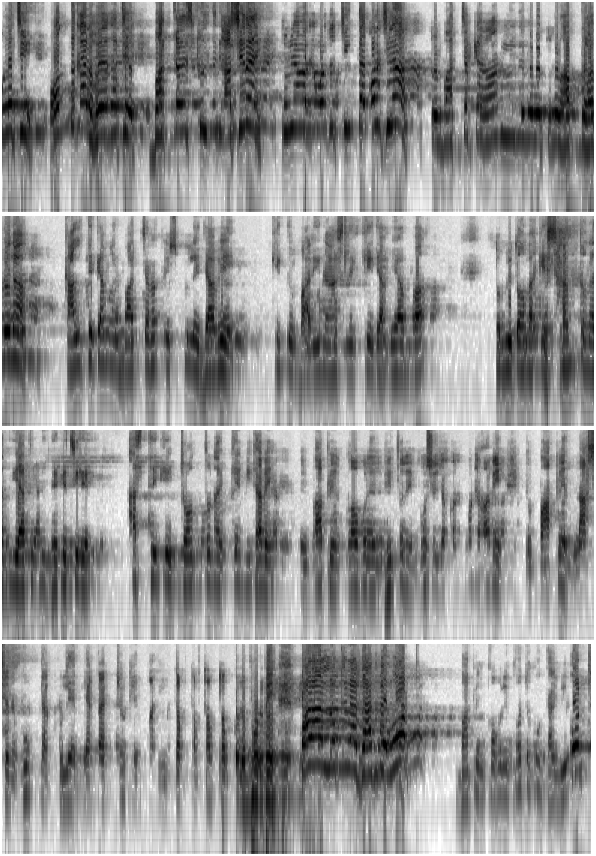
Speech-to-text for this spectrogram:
বলেছি, অন্ধকার হয়ে গেছে বাচ্চার স্কুল থেকে আসে নাই। তুমি আমাকে বলছো চিন্তা করেছি না? তোর বাচ্চাকে আমি এনে দেবো, তোকে ভাবতে হবে না। কাল থেকে আমার বাচ্চারা তো স্কুলে যাবে, কিন্তু বাড়ি না আসলে কে যাবে, আব্বা? তুমি তো আমাকে সান্ত্বনা দিয়ে এতদিন দেখেছিলে আজ থেকে যন্ত্রণা কে মিটাবে? ওই বাপের কবরের ভিতরে বসে যখন মনে হবে, তো বাপের লাশের বুকটা খুলে বেটার চোখের পানি টপ টপ টপ টপ করে পড়বে। পাড়ার লোকেরা ডাকবে, ওঠ! বাপের কবরে কতক্ষণ থাকবি? ওঠ।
